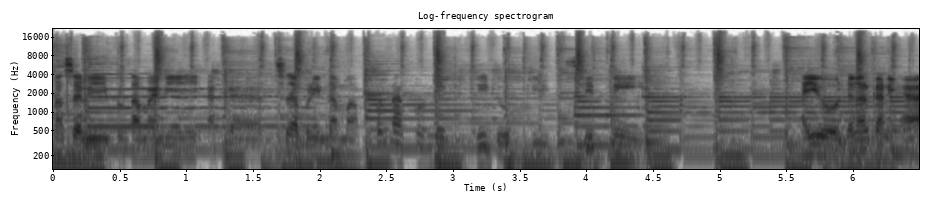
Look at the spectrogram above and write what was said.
Nah seri pertama ini akan saya beri nama Pernah Pernik Hidup di Sydney Ayo dengarkan ya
